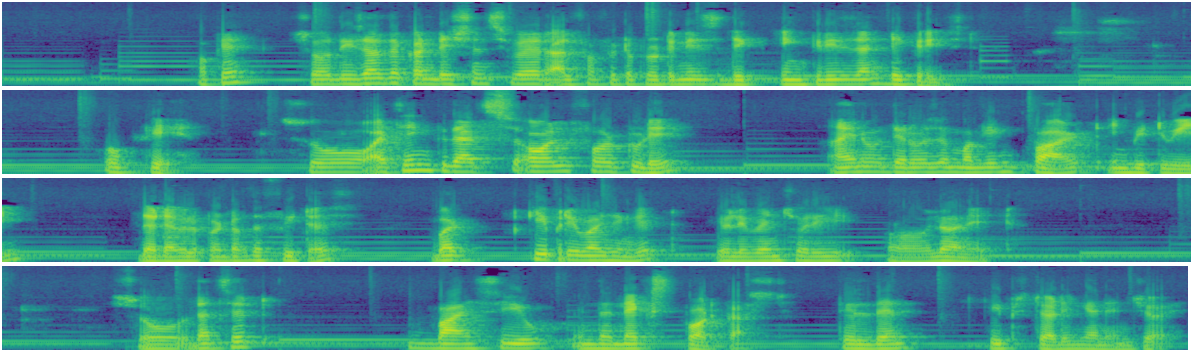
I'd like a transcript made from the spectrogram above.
Okay, so these are the conditions where alpha fetoprotein is increased and decreased. Okay, so I think that's all for today. I know there was a mugging part in between the development of the fetus, but keep revising it, you'll eventually uh, learn it. So that's it. Bye. See you in the next podcast. Till then, keep studying and enjoy.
